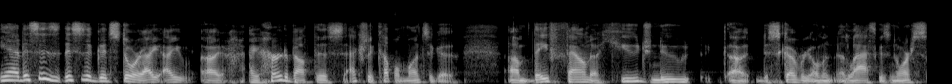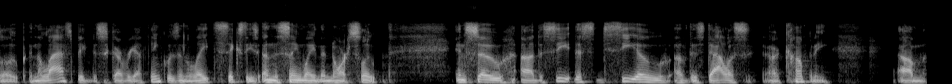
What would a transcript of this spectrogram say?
Yeah, this is this is a good story. I I I heard about this actually a couple months ago. Um, they found a huge new uh, discovery on Alaska's North Slope, and the last big discovery I think was in the late '60s, in the same way in the North Slope. And so uh, the C, this CEO of this Dallas uh, company um,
